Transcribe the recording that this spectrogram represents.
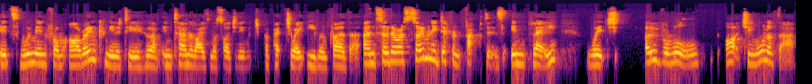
it's women from our own community who have internalized misogyny, which perpetuate even further. And so there are so many different factors in play, which overall, arching all of that,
